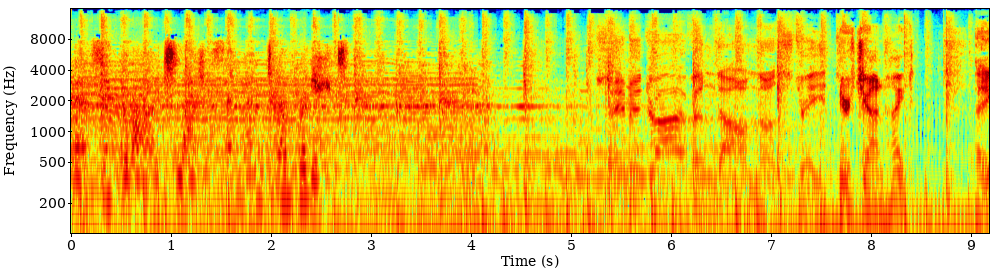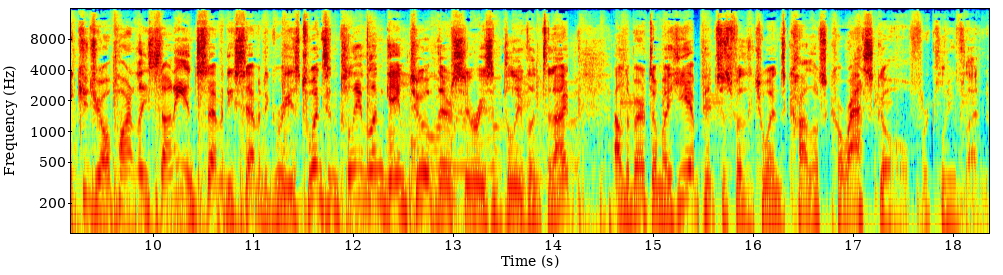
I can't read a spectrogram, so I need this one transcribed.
Commencing garage logic segment number 8. See me driving down the street. Here's John Height. Thank you, Joe. Partly sunny and 77 degrees. Twins in Cleveland, game two of their series in Cleveland tonight. Adalberto Mejia pitches for the Twins. Carlos Carrasco for Cleveland.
